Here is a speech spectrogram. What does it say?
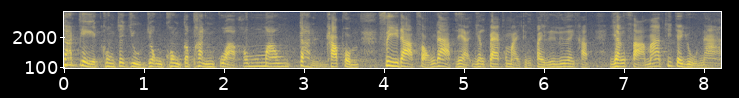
นาเดชน์คงจะอยู่ยงคงกระพันกว่าเขาเมาส์กัน ครับผมสี่ดาบ2ดาบเนี่ยยังแปลความหมายถึงไปเรื่อยๆครับยังสามารถที่จะอยู่นาน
